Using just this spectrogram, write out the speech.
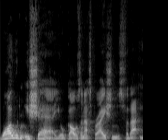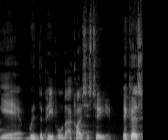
why wouldn't you share your goals and aspirations for that year with the people that are closest to you? Because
